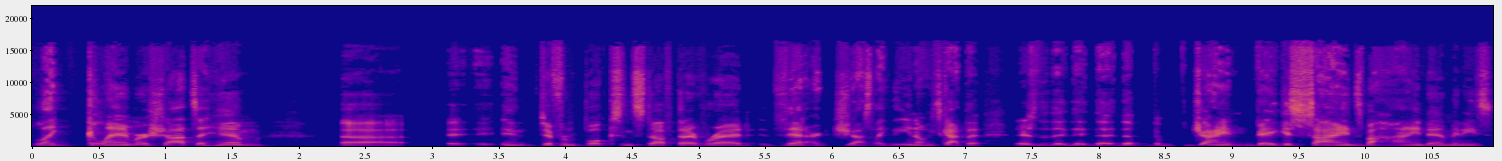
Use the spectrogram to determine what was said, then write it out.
like glamour shots of him uh in different books and stuff that I've read that are just like you know he's got the there's the the the, the, the giant Vegas signs behind him and he's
